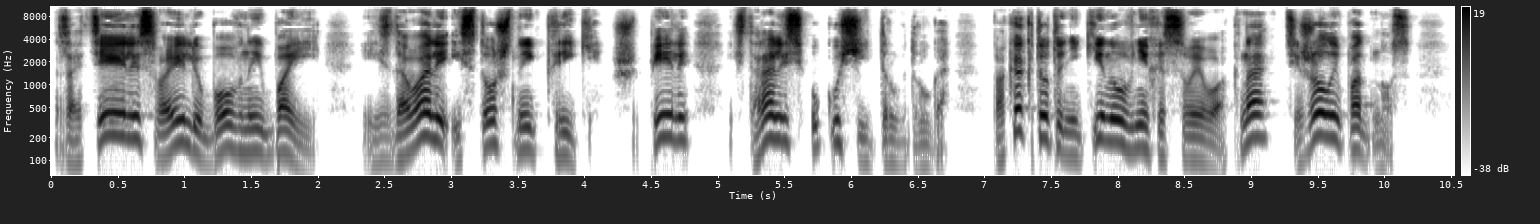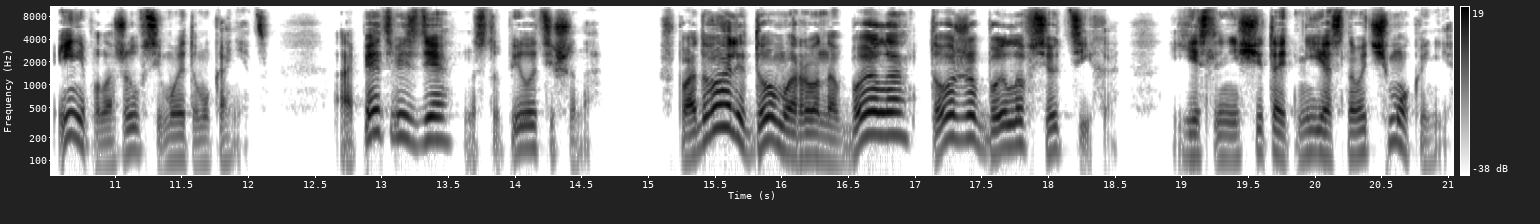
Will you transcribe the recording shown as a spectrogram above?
затеяли свои любовные бои и издавали истошные крики, шипели и старались укусить друг друга, пока кто-то не кинул в них из своего окна тяжелый поднос и не положил всему этому конец. Опять везде наступила тишина. В подвале дома Рона Белла тоже было все тихо, если не считать неясного чмоканья,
